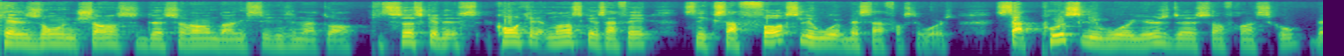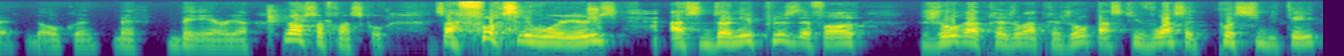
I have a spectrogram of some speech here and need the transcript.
qu'elles ont une chance de se rendre dans les séries éliminatoires. Puis ça, ce que, concrètement, ce que ça fait, c'est que ça force les Warriors, ben, ça force les Warriors, ça pousse les Warriors de San Francisco, ben, de Oakland, ben, Bay Area, non, San Francisco, ça force les Warriors à se donner plus d'efforts jour après jour après jour parce qu'ils voient cette possibilité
